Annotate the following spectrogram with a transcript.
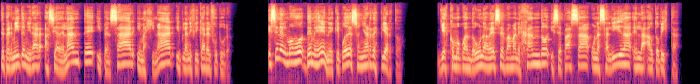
Te permite mirar hacia adelante y pensar, imaginar y planificar el futuro. Es en el modo DMN que puedes soñar despierto. Y es como cuando uno a veces va manejando y se pasa una salida en la autopista.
